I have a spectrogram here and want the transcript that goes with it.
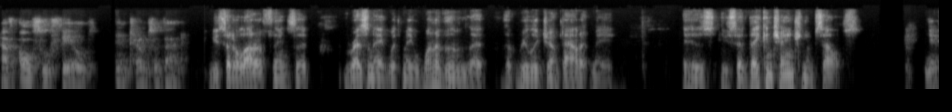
have also failed in terms of that. You said a lot of things that resonate with me. One of them that, that really jumped out at me is you said they can change themselves. Yeah.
